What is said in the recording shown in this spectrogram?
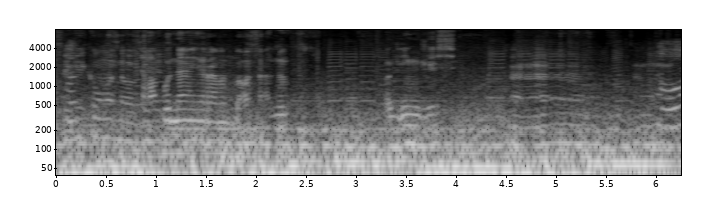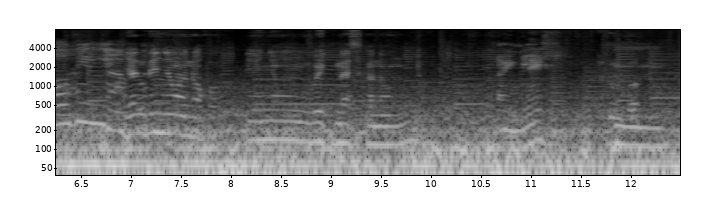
Sige kung ano. Saka po nahihirapan po ako sa ano, pag-English. Ah, Oo, yun nga. yan din yung ano ko. Yan yung weakness ko nung... Sa English. Ano po. Mm,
